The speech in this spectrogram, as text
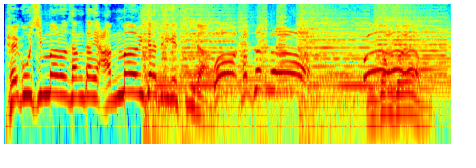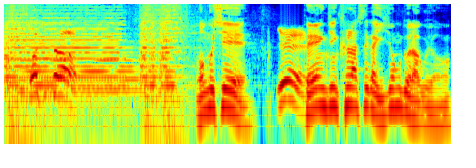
150만 원 상당의 안마 의자 드리겠습니다. 와, 감사합니다. 이 정도예요. 고맙습니다. 원구 씨. 예. 대행진 클래스가 이 정도라고요.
